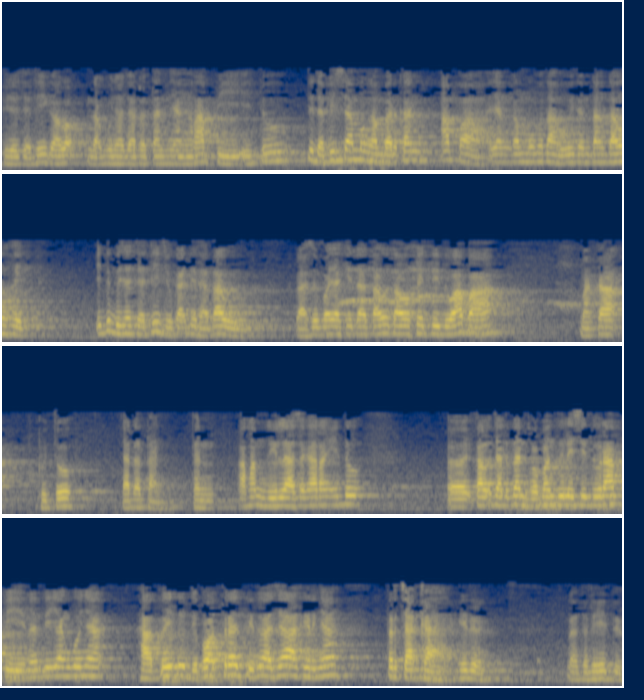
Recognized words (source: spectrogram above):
bisa jadi kalau tidak punya catatan yang rapi itu tidak bisa menggambarkan apa yang kamu ketahui tentang tauhid. Itu bisa jadi juga tidak tahu. Nah, supaya kita tahu tauhid itu apa, maka butuh catatan. Dan alhamdulillah sekarang itu e, kalau catatan papan tulis itu rapi, nanti yang punya HP itu dipotret gitu aja akhirnya terjaga gitu. Nah, jadi itu.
